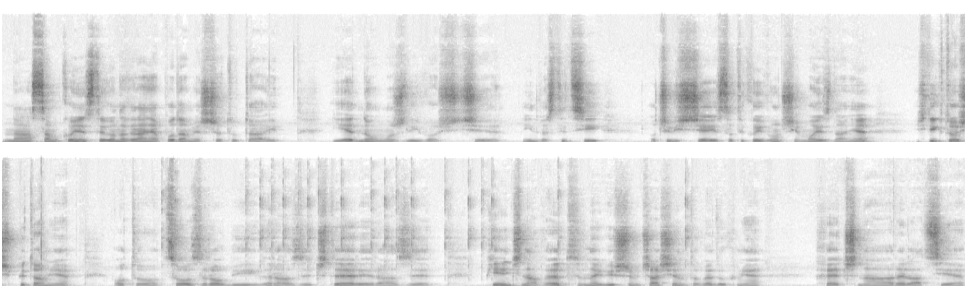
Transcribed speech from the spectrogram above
Na sam koniec tego nagrania podam jeszcze tutaj jedną możliwość e, inwestycji. Oczywiście jest to tylko i wyłącznie moje zdanie. Jeśli ktoś pyta mnie o to, co zrobi razy 4, razy 5 nawet w najbliższym czasie, no to według mnie hedge na relacje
